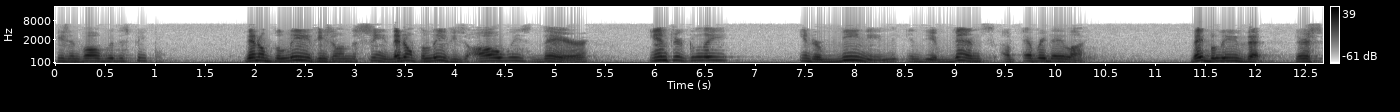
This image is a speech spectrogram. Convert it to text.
He's involved with His people. They don't believe He's on the scene. They don't believe He's always there, integrally intervening in the events of everyday life. They believe that there's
